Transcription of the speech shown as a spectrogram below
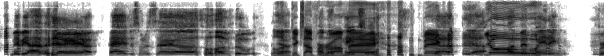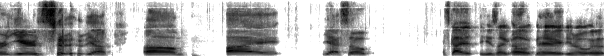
maybe i have yeah yeah yeah hey i just want to say uh love who. I love yeah. dicks out for Harambe. Big. yeah, yeah. Yo, I've been waiting for years. yeah. Um I yeah, so this guy he's like, "Oh, hey, you know, uh,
